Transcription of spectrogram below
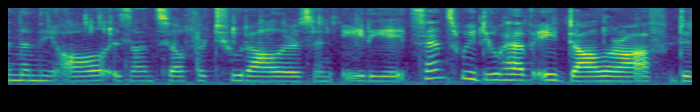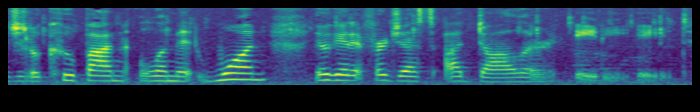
and then the all is on sale for $2.88. We do have a dollar off digital coupon limit one. You'll get it for just a dollar 88.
